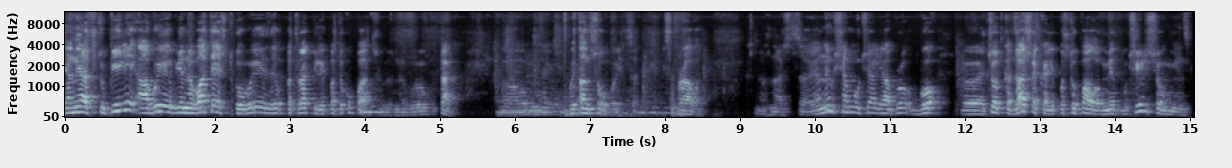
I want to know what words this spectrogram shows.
и они отступили а вы виноваты что вы потрапили под оккупацию Ну, так э, вытанцоўваецца справа значится яны ўсе маўчалі абро бо э, тётка даша калі поступала ў медвучилище ў мінск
